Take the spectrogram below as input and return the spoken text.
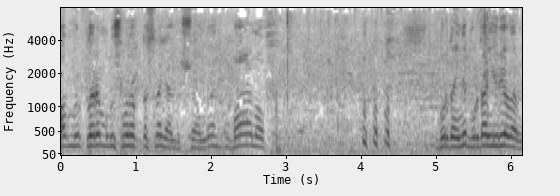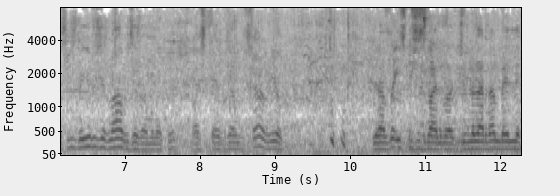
Hamburgların buluşma noktasına geldik şu anda. Bahnhof. Burada inip buradan yürüyorlarmış. Biz de yürüyeceğiz. Ne yapacağız amına koyayım? Başka yapacağımız bir şey var mı? Yok. Biraz da içmişiz galiba. Cümlelerden belli.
